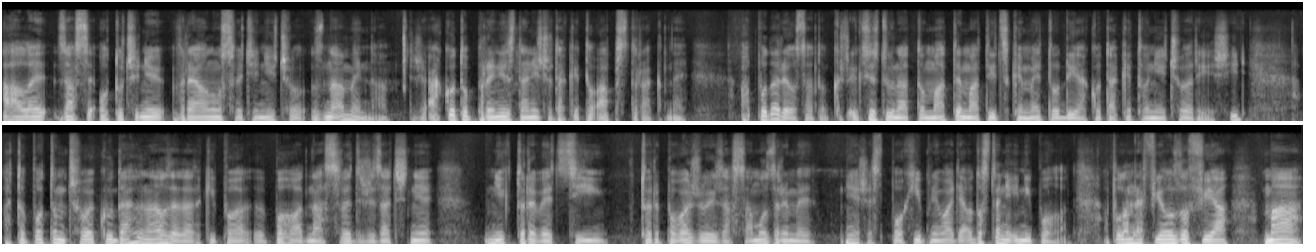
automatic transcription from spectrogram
ale zase otočenie v reálnom svete niečo znamená. Že ako to preniesť na niečo takéto abstraktné. A podarilo sa to. Existujú na to matematické metódy, ako takéto niečo riešiť. A to potom človeku dá naozaj taký pohľad na svet, že začne niektoré veci ktoré považuje za samozrejme, nie že spochybňovať, ale dostane iný pohľad. A podľa mňa filozofia má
